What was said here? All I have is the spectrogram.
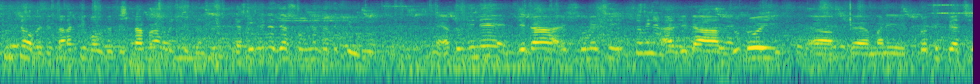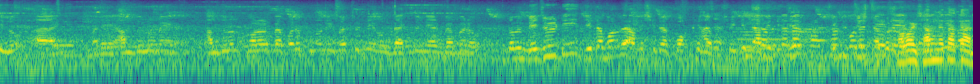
শুনতে হবে যে তারা কি বলতেছে, তারপর আমরা সিদ্ধান্ত যা শুনলেন তাতে কি এতদিনে যেটা শুনেছি আর যেটা দুটোই মানে প্রতিক্রিয়া ছিল মানে আন্দোলনে আন্দোলন করার ব্যাপারে পুনর্নির্বাচন নিয়ে এবং দায়িত্ব নেওয়ার ব্যাপারেও। তবে মেজরিটি যেটা বলবে আমি সেটার পক্ষে যাব। সেক্ষেত্রে আমি নিজে সবাই সামনে তাকান।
